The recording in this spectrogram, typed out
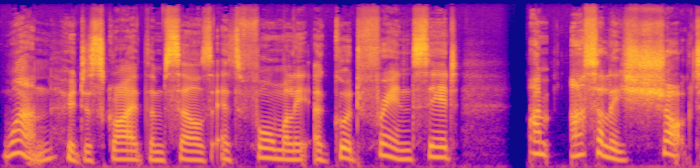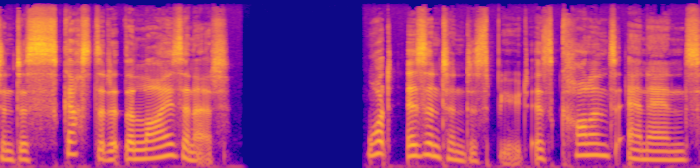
One, who described themselves as formerly a good friend, said, I'm utterly shocked and disgusted at the lies in it. What isn't in dispute is Collins Annan's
